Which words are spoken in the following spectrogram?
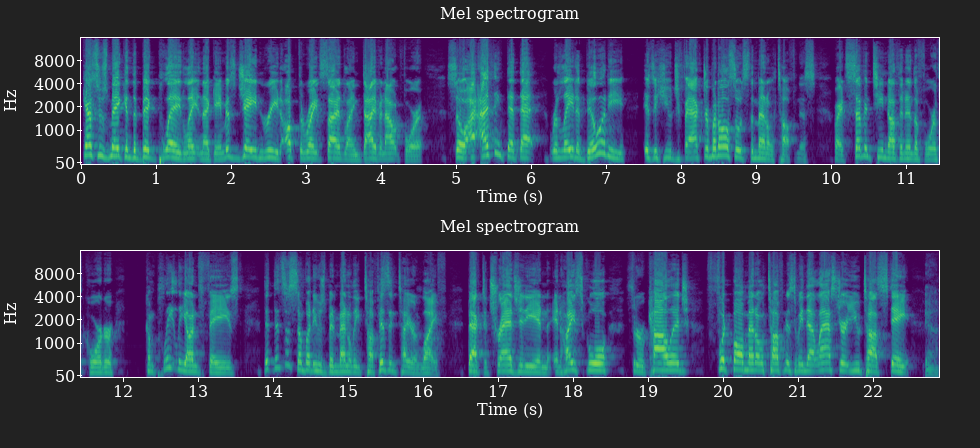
Guess who's making the big play late in that game? It's Jayden Reed up the right sideline, diving out for it. So I, I think that that relatability is a huge factor, but also it's the mental toughness, right? 17 nothing in the fourth quarter, completely unfazed That this is somebody who's been mentally tough his entire life, back to tragedy in, in high school, through college, football mental toughness. I mean, that last year at Utah State, yeah.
